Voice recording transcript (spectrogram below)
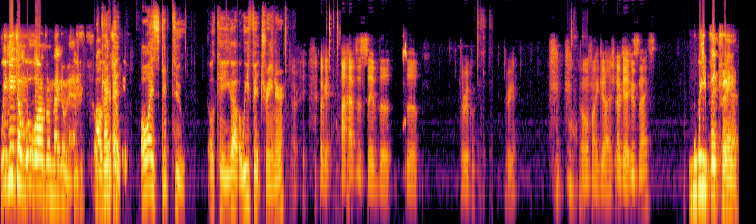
we need to move on from Mega Man. Okay, Eventually. Oh, I skipped two. Okay, you got Wii Fit Trainer. Alright. Okay, I have to save the the the record. There we go. oh my gosh. Okay, who's next? Wii Fit Trainer.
